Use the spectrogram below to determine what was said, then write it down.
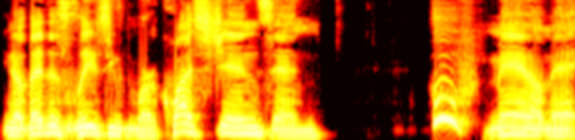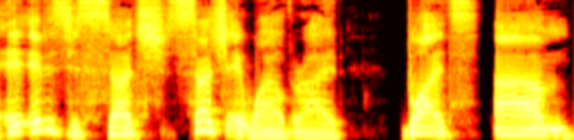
you know that just leaves you with more questions. And whew, man, oh man, it, it is just such such a wild ride. But um,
